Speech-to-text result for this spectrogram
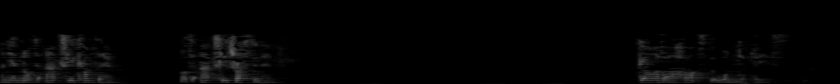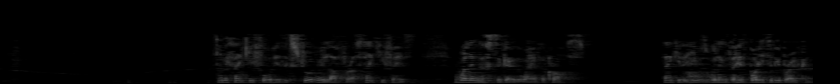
and yet not to actually come to Him, not to actually trust in Him. Guard our hearts that wander, please. And we thank you for his extraordinary love for us. Thank you for his willingness to go the way of the cross. Thank you that he was willing for his body to be broken,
